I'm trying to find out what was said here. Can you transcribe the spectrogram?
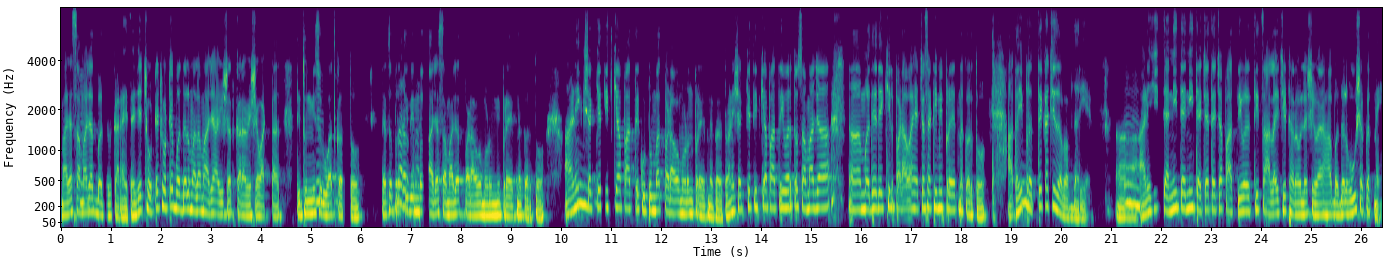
माझ्या समाजात बदल करायचा आहे. जे छोटे छोटे बदल मला माझ्या आयुष्यात करावेसे वाटतात तिथून मी सुरुवात करतो. त्याचं प्रतिबिंब माझ्या समाजात पडावं म्हणून मी प्रयत्न करतो. आणि शक्य तितक्या पातळी कुटुंबात पडावं म्हणून प्रयत्न करतो. आणि शक्य तितक्या पातळीवर तो समाजामध्ये देखील पडावा ह्याच्यासाठी मी प्रयत्न करतो. आता ही प्रत्येकाची जबाबदारी आहे. आणि ही त्यांनी त्यांनी त्याच्या त्याच्या पातळीवरती चालायची ठरवल्याशिवाय हा बदल होऊ शकत नाही.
